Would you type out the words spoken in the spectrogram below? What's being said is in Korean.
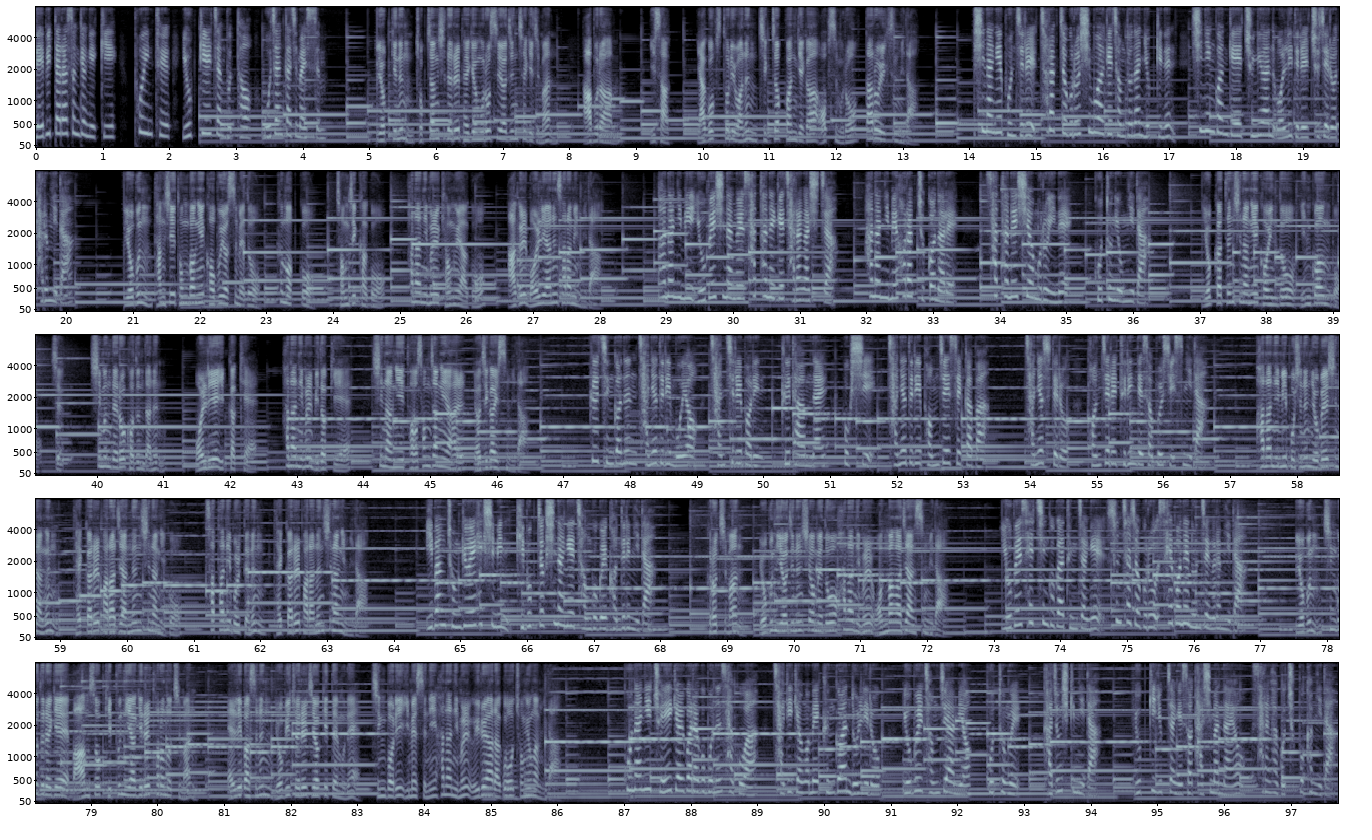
내비 따라 성경 읽기 포인트 욥기 1장부터 5장까지 말씀. 욥기는 족장 시대를 배경으로 쓰여진 책이지만 아브라함, 이삭, 야곱 스토리와는 직접 관계가 없으므로 따로 읽습니다. 신앙의 본질을 철학적으로 심오하게 정돈한 욥기는 신인 관계의 중요한 원리들을 주제로 다룹니다. 욥은 당시 동방의 거부였음에도 흠없고 정직하고 하나님을 경외하고 악을 멀리하는 사람입니다. 하나님이 욥의 신앙을 사탄에게 자랑하시자 하나님의 허락 주권 아래 사탄의 시험으로 인해 고통이 옵니다. 욥 같은 신앙의 거인도 인과응보, 즉 심은 대로 거둔다는 원리에 입각해 하나님을 믿었기에 신앙이 더 성장해야 할 여지가 있습니다. 그 증거는 자녀들이 모여 잔치를 벌인 그 다음 날 혹시 자녀들이 범죄했을까봐 자녀 수대로 번제를 드린 데서 볼 수 있습니다. 하나님이 보시는 욥의 신앙은 대가를 바라지 않는 신앙이고 사탄이 볼 때는 대가를 바라는 신앙입니다. 이방 종교의 핵심인 기복적 신앙의 정곡을 건드립니다. 그렇지만 욥은 이어지는 시험에도 하나님을 원망하지 않습니다. 욥의 새 친구가 등장해 순차적으로 세 번의 논쟁을 합니다. 욥은 친구들에게 마음속 깊은 이야기를 털어놓지만 엘리바스는 욥이 죄를 지었기 때문에 징벌이 임했으니 하나님을 의뢰하라고 종용합니다. 고난이 죄의 결과라고 보는 사고와 자기 경험에 근거한 논리로 욥을 정죄하며 고통을 가중시킵니다. 욥기 6장에서 다시 만나요. 사랑하고 축복합니다.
